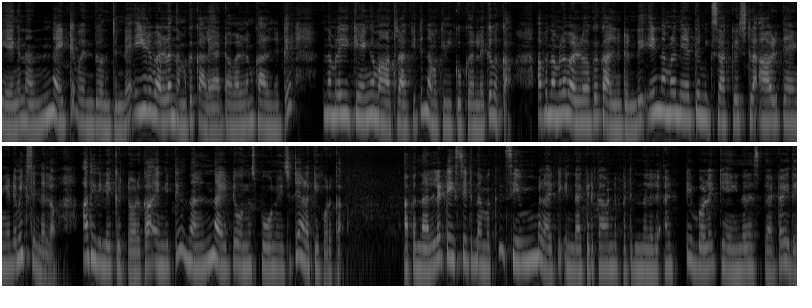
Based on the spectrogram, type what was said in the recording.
കേങ്ങ് നന്നായിട്ട് വെന്ത് വന്നിട്ടുണ്ട്. ഈ ഒരു വെള്ളം നമുക്ക് കളയാം കേട്ടോ വെള്ളം കളഞ്ഞിട്ട് നമ്മൾ ഈ കേങ്ങ് മാത്രമാക്കിയിട്ട് നമുക്ക് ഈ കുക്കറിലേക്ക് വെക്കാം. അപ്പോൾ നമ്മൾ വെള്ളമൊക്കെ കളഞ്ഞിട്ടുണ്ട്. ഇനി നമ്മൾ നേരത്തെ മിക്സ് ആക്കി വെച്ചിട്ടുള്ള ആ ഒരു തേങ്ങയുടെ മിക്സ് ഉണ്ടല്ലോ അത് ഇതിലേക്ക് ഇട്ട് കൊടുക്കുക എന്നിട്ട് നന്നായിട്ട് ഒന്ന് സ്പൂൺ വെച്ചിട്ട് ഇളക്കി കൊടുക്കുക അപ്പം നല്ല ടേസ്റ്റായിട്ട് നമുക്ക് സിമ്പിളായിട്ട് ഉണ്ടാക്കിയെടുക്കാൻ വേണ്ടി പറ്റുന്ന നല്ലൊരു അടിപൊളി കേങ്ങിന്റെ റെസിപ്പി ആട്ടോ ഇത്.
